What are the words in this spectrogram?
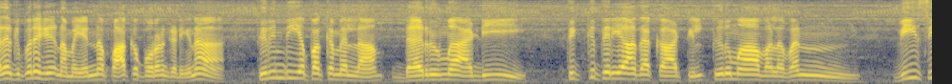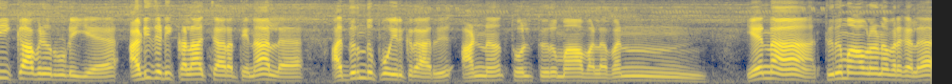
அதற்கு பிறகு நம்ம என்ன பார்க்க போகிறோன்னு கேட்டிங்கன்னா திரும்பிய பக்கமெல்லாம் தர்ம அடி. திக்கு தெரியாத காட்டில் திருமாவளவன். விசிகாவினருடைய அடிதடி கலாச்சாரத்தினால அதிர்ந்து போயிருக்கிறாரு அண்ணன் தொல் திருமாவளவன். ஏன்னா திருமாவளவன் அவர்களை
